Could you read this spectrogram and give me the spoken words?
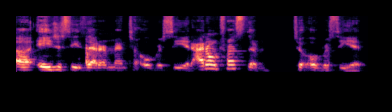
uh, agencies that are meant to oversee it. I don't trust them to oversee it.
